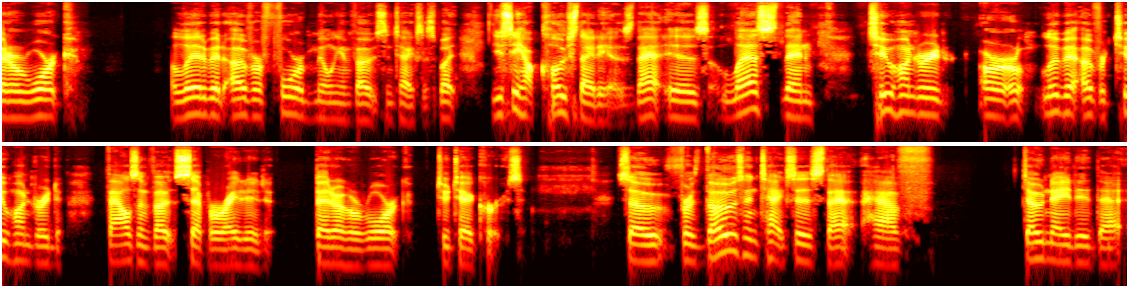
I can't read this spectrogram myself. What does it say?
Beto O'Rourke a little bit over 4 million votes in Texas. But you see how close that is. That is less than 200 or a little bit over 200,000 votes separated Beto O'Rourke to Ted Cruz. So, for those in Texas that have donated, that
